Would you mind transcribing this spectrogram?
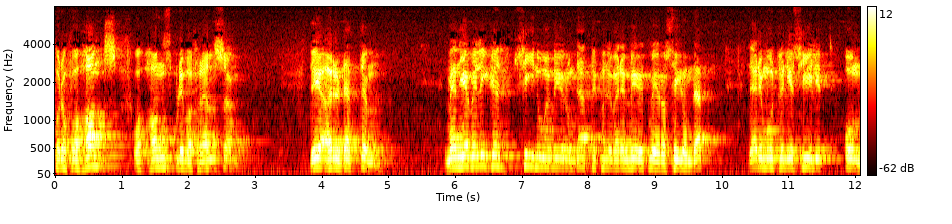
for å få Hans, og Hans ble vår frelse. Det er dette. Men jeg vil ikke si noe mer om dette. Det kunne være meget mer å si om dette. Derimot vil jeg si litt om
